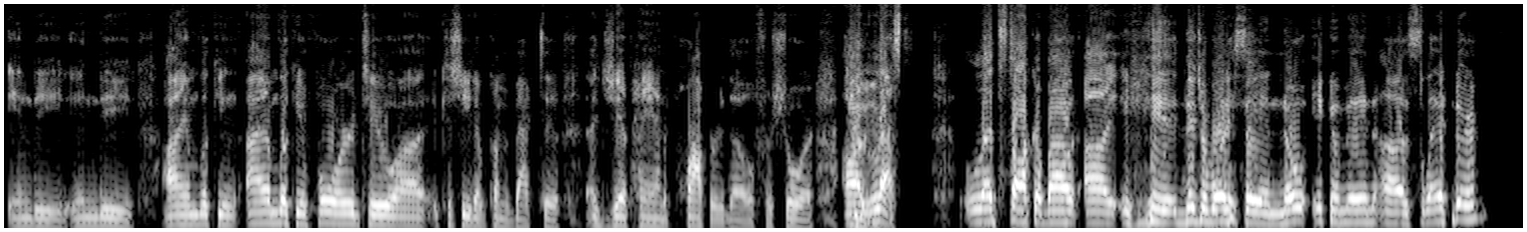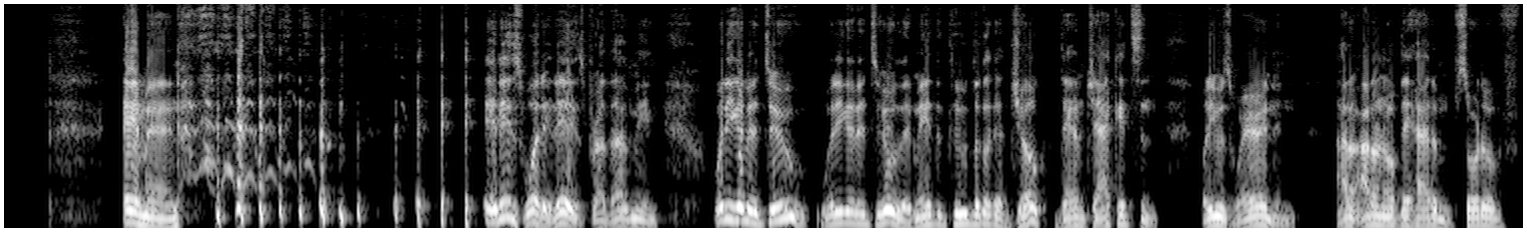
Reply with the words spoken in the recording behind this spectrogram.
Indeed, indeed. I am looking. I am looking forward to uh, Kushida coming back to uh, Japan proper, though for sure. Uh, Yeah. Let's let's talk about uh, Ninja Morty saying no Ikemen uh, slander. Amen. it is what it is, brother. I mean, what are you gonna do? What are you gonna do? They made the dude look like a joke. Damn jackets and what he was wearing, and I don't. I don't know if they had him sort of.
